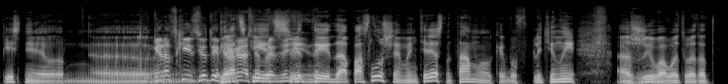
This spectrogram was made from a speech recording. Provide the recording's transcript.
песни... Э, «Городские цветы». «Городские цветы», да, послушаем. Интересно, там как бы вплетены живо вот в этот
